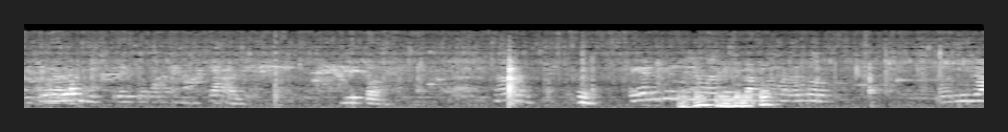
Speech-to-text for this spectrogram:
Dito na lang, display ko na. Saan? Dito. Ayan, hindi Okay, naman pwede na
